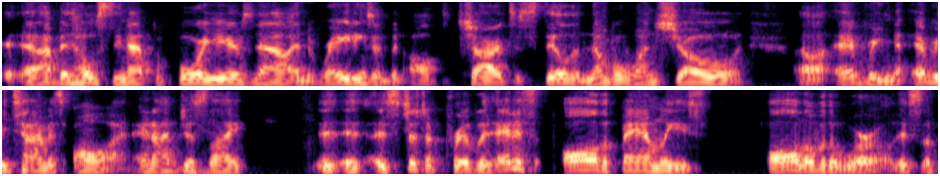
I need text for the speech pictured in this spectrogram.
and I've been hosting that for four years now, and the ratings have been off the charts. It's still the number one show uh, every every time it's on, and I'm just yeah. like, it, it's just a privilege, and it's all the families all over the world. It's a,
